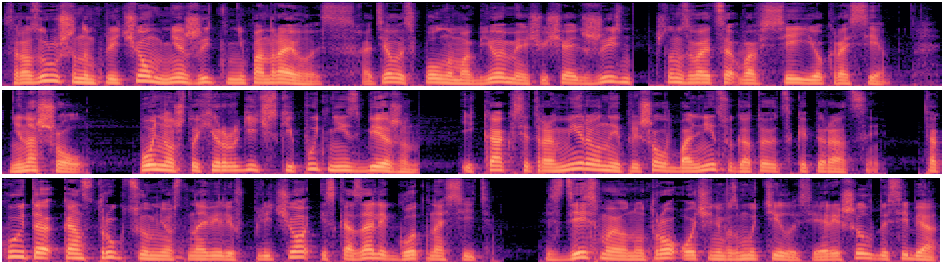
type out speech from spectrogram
С разрушенным плечом мне жить не понравилось. Хотелось в полном объеме ощущать жизнь, что называется, во всей ее красе. Не нашел. Понял, что хирургический путь неизбежен, и как все травмированные пришел в больницу готовиться к операции. Какую-то конструкцию мне установили в плечо и сказали год носить. Здесь мое нутро очень возмутилось, я решил для себя,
